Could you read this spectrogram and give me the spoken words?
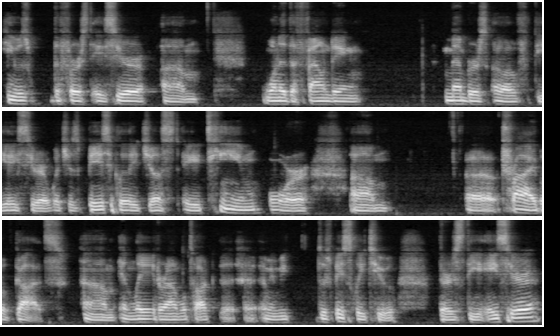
he was the first Aesir, um, one of the founding members of the Aesir, which is basically just a team or um, a tribe of gods. Um, and later on, we'll talk. Uh, I mean, we there's basically two. There's the Aesir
